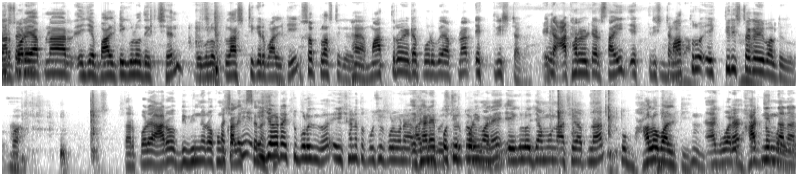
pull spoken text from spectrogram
তারপরে আপনার এই যে বালতিগুলো দেখছেন এগুলো প্লাস্টিকের বালতি সব প্লাস্টিকের। হ্যাঁ মাত্র এটা পড়বে আপনার একত্রিশ টাকা। এটা আঠারো লিটার সাইজ একত্রিশ টাকা মাত্র একত্রিশ টাকা এই বালতিগুলো তারপরে আরও বিভিন্ন রকম আচ্ছা, এই- কালেকশন এই জায়গাটা একটু বলে দিন এইখানে তো প্রচুর পরিমাণে এখানে প্রচুর পরিমাণে এগুলো যেমন আছে আপনার খুব ভালো বালতি। একবারে এক- এক ভার্জিন দানার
